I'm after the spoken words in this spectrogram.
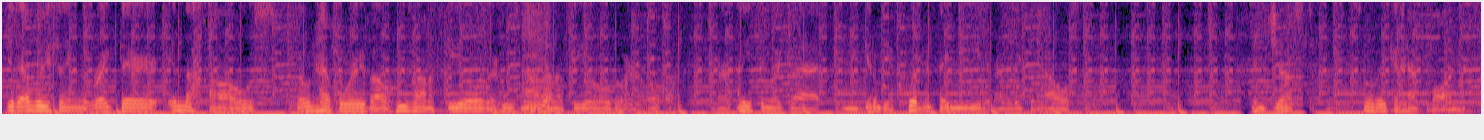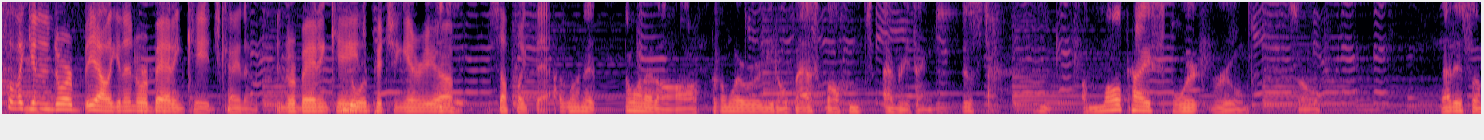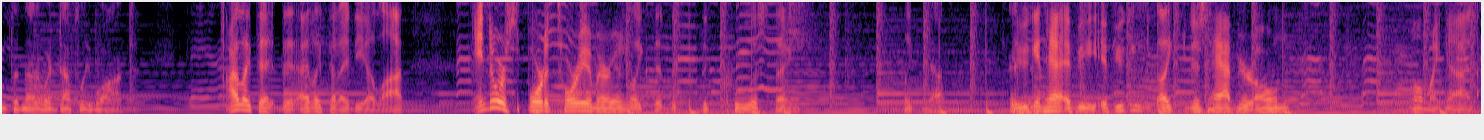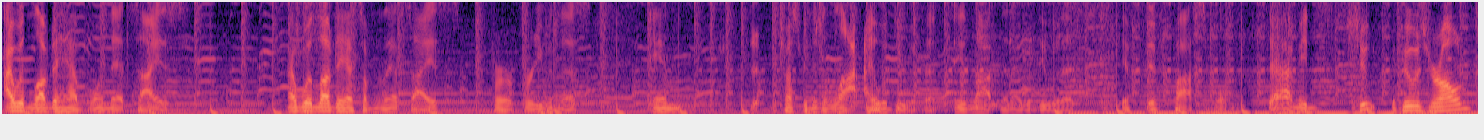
Get everything right there in the house. Don't have to worry about who's on a field or who's not on a field or, or anything like that. And you get them the equipment they need and everything else, and just so they can have fun. So like an indoor, yeah, like an indoor batting cage, kind of indoor batting cage, Indoor- pitching area, stuff like that. I want it. I want it all. Somewhere where you know basketball, hoops, everything. Just a multi-sport room. So that is something that I would definitely want. I like that. I like that idea a lot. Indoor sportatorium areas are like the, the, the coolest thing. Like Yes. If you can have if you if you can like just have your own. Oh my god, I would love to have one that size. I would love to have something that size for for even this, and trust me, there's a lot I would do with it. A lot that I would do with it, if if possible. Yeah, I mean, shoot, if it was your own,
